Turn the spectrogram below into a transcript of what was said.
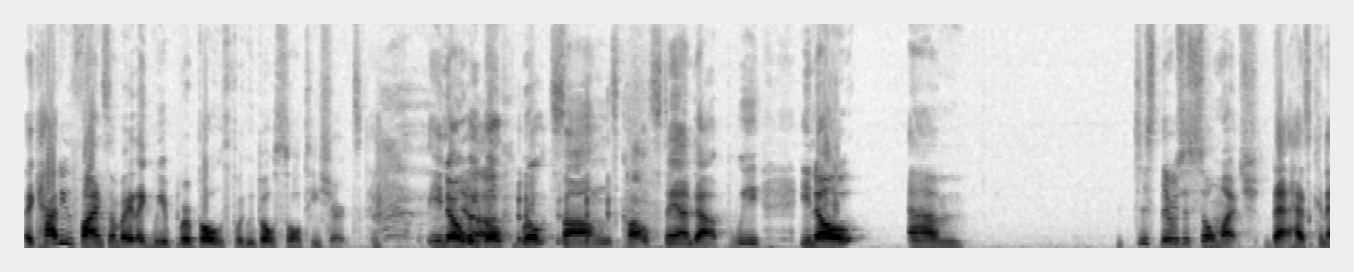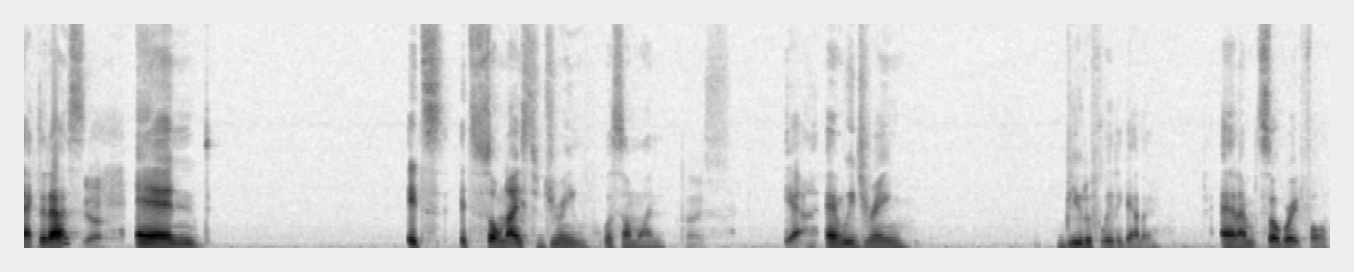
like how do you find somebody like we were both we both sold t-shirts. You know, we both wrote songs called Stand Up. We you know um just there was just so much that has connected us. Yeah. And it's it's so nice to dream with someone. Yeah, and we dream beautifully together, and I'm so grateful.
